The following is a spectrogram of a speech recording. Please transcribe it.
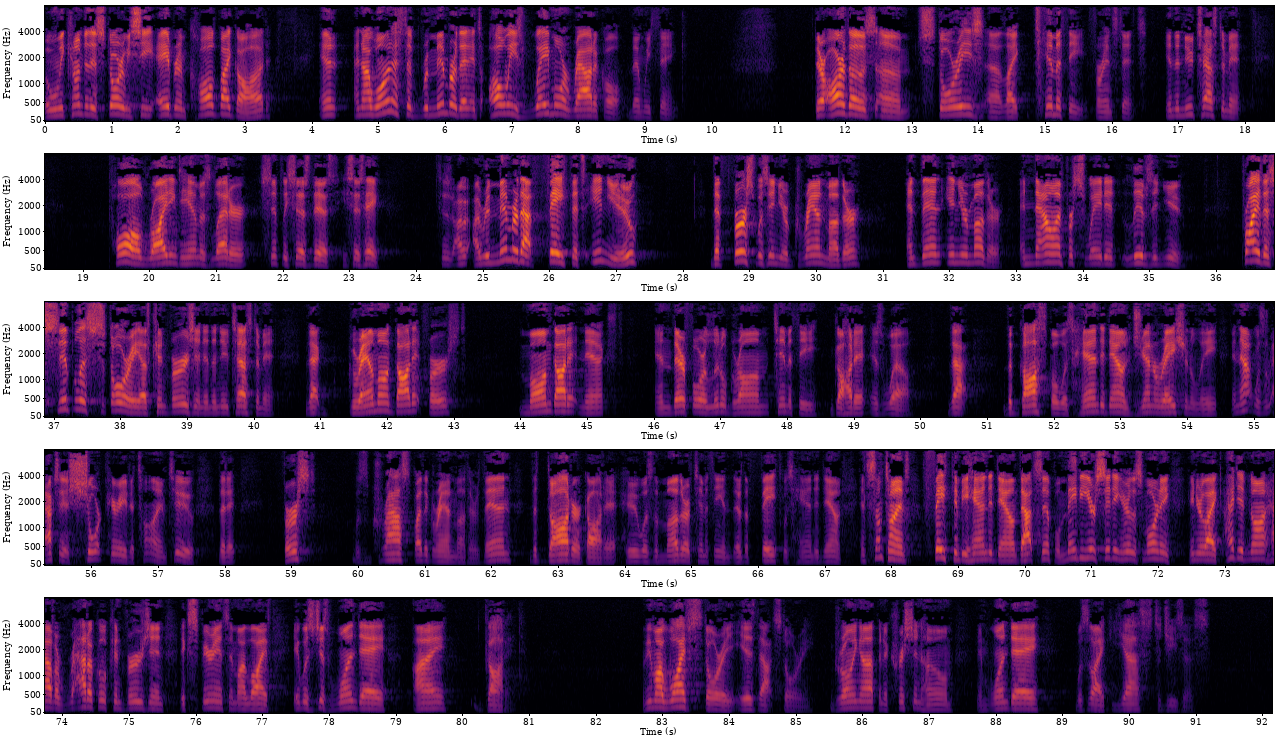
But when we come to this story, we see Abram called by God and and I want us to remember that it's always way more radical than we think. There are those um, stories uh, like Timothy, for instance, in the New Testament. Paul, writing to him his letter, simply says this. He says, Hey, he says, I, I remember that faith that's in you that first was in your grandmother and then in your mother and now I'm persuaded lives in you. Probably the simplest story of conversion in the New Testament. That grandma got it first, mom got it next, and therefore little Grom Timothy got it as well. That the gospel was handed down generationally, and that was actually a short period of time too, that it first was grasped by the grandmother, then the daughter got it, who was the mother of Timothy, and there the faith was handed down. And sometimes faith can be handed down that simple. Maybe you're sitting here this morning and you're like, I did not have a radical conversion experience in my life. It was just one day I got it. I mean, my wife's story is that story. Growing up in a Christian home and one day was like, yes to Jesus.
